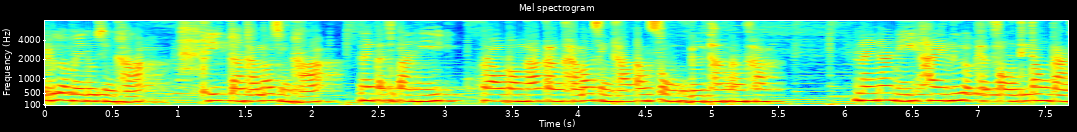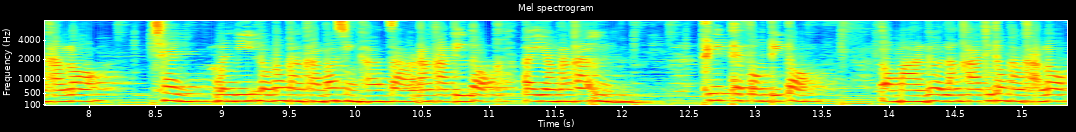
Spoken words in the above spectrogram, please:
เลือกเมนูสินค้า คลิกการคัดลอกสินค้า ในปัจจุบันนี้เรารองรับการคัดลอกสินค้าตั้งส่งหรือทางร้านค้าในหน้านี้ให้เลือกแพลตฟอร์มที่ต้องการคัดลอกเช่น วันนี้เราต้องการคัดลอกสินค้าจากร้านค้าติ๊กตอกไปยังร้านค้าอื่น คลิกแพลตฟอร์มติ๊กตอกต่อมาเลือกร้านค้าที่ต้องการคัดลอก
